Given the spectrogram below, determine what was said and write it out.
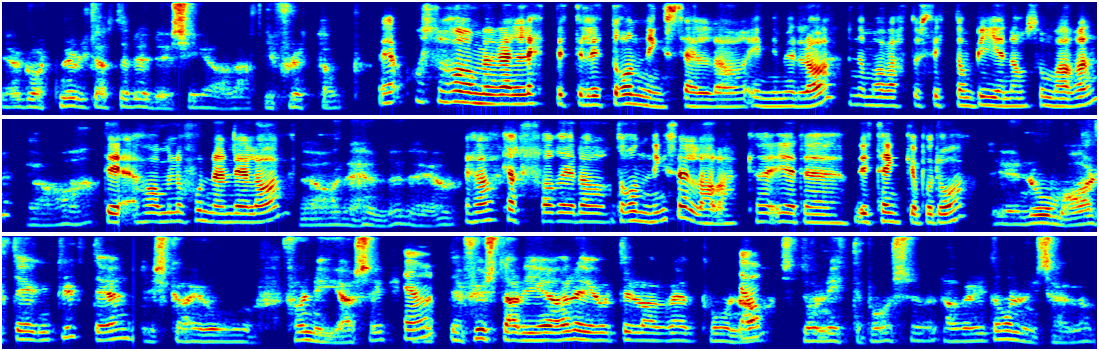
det er godt mulig at det er det som gjør at de flytter opp. Ja, og så har vi vel lett etter litt dronningceller innimellom når vi har vært og sett om biene om sommeren. Ja, Det har vi nå funnet en del av. ja det hender det, ja. Ja, Hvorfor er det dronningceller, da? Hva er det de tenker på da? Det er normalt egentlig, det. De skal jo fornye seg. Ja. Det første de gjør, det er jo til å lage kroner. Ja. Stunden etterpå så lager de dronningceller.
